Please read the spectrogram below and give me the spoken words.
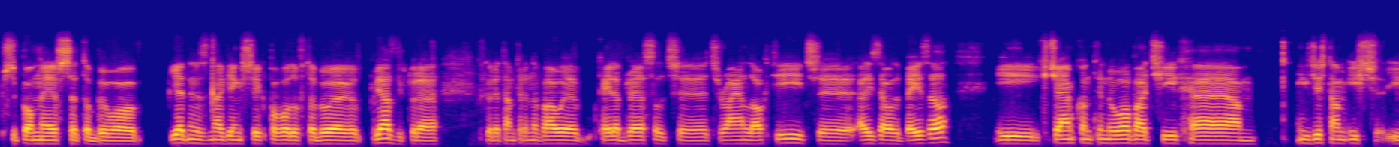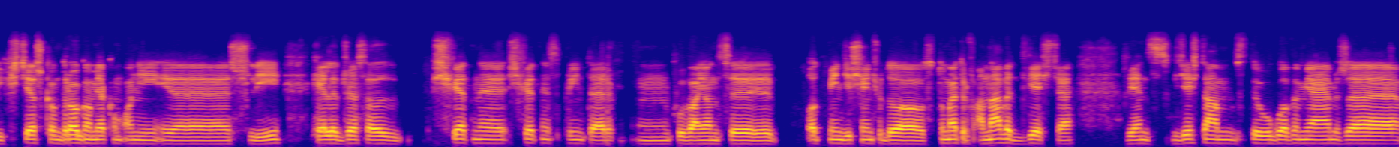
Przypomnę jeszcze, to było jeden z największych powodów to były gwiazdy, które, które tam trenowały, Caleb Dressel, czy, czy Ryan Lochte, czy Elizabeth Basil i chciałem kontynuować ich i gdzieś tam iść ich ścieżką, drogą, jaką oni e, szli. Caleb Dressel, świetny, świetny sprinter, mm, pływający od 50 do 100 metrów, a nawet 200, więc gdzieś tam z tyłu głowy miałem, że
